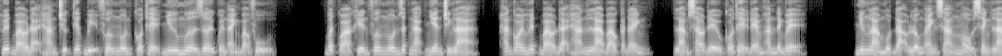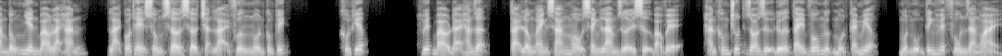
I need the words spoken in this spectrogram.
huyết bào đại hán trực tiếp bị phương nôn có thể như mưa rơi quyền ảnh báo phủ. Bất quá khiến phương nôn rất ngạc nhiên chính là hắn coi huyết bào đại hắn là bao cắt đánh, làm sao đều có thể đem hắn đánh bể. Nhưng là một đạo lồng ánh sáng màu xanh lam bỗng nhiên bao lại hắn, lại có thể sống sờ sờ chặn lại phương nôn công kích. Khốn kiếp. Huyết bào đại hắn giận, tại lồng ánh sáng màu xanh lam dưới sự bảo vệ, hắn không chút do dự đưa tay vô ngực một cái miệng, một ngụm tinh huyết phun ra ngoài.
